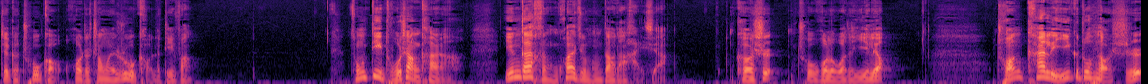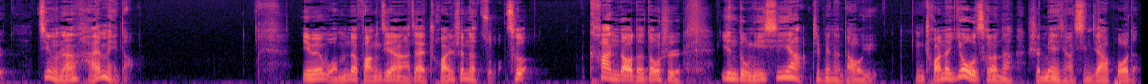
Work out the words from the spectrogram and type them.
这个出口或者称为入口的地方。从地图上看啊，应该很快就能到达海峡。可是出乎了我的意料，船开了一个多小时，竟然还没到。因为我们的房间啊，在船身的左侧，看到的都是印度尼西亚这边的岛屿。船的右侧呢是面向新加坡的，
